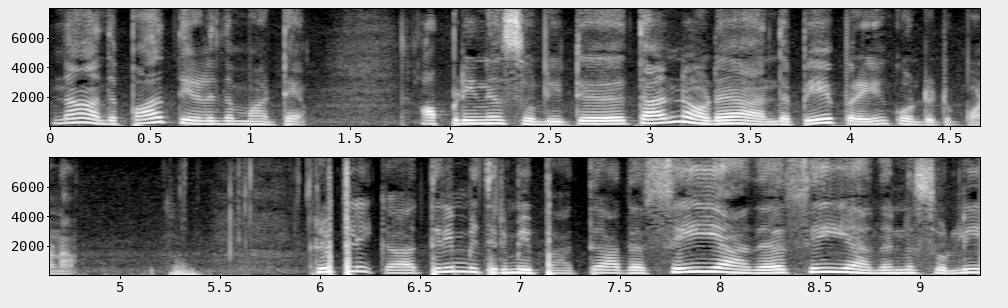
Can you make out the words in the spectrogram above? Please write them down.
நான் அதை பார்த்து எழுத மாட்டேன். அப்படின்னு சொல்லிட்டு தன்னோட அந்த பேப்பரையும் கொண்டுட்டு போனான். ரிப்ளிகா திரும்பி திரும்பி பார்த்து அதை செய்யாத செய்யாதன்னு சொல்லி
